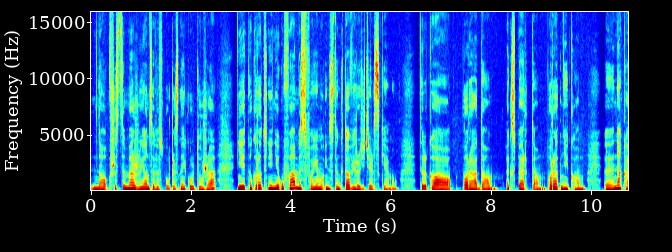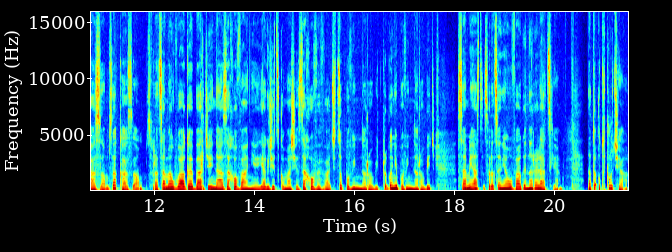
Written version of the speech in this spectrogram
no wszyscy my żyjący we współczesnej kulturze, niejednokrotnie nie ufamy swojemu instynktowi rodzicielskiemu, tylko poradom, ekspertom, poradnikom, y, nakazom, zakazom. Zwracamy uwagę bardziej na zachowanie, jak dziecko ma się zachowywać, co powinno robić, czego nie powinno robić, zamiast zwracania uwagi na relacje, na te odczucia,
